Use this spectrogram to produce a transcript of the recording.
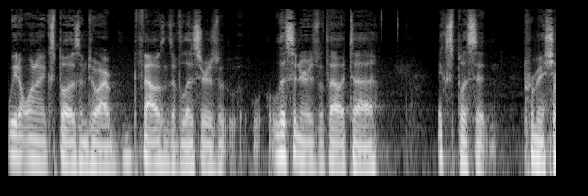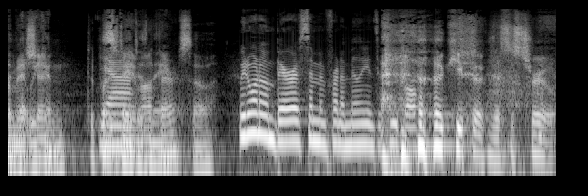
we don't want to expose him to our thousands of listeners listeners without uh, explicit permission, that we Permission can to put his name his out name. there? So We don't want to embarrass him in front of millions of people. keep the This is true.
